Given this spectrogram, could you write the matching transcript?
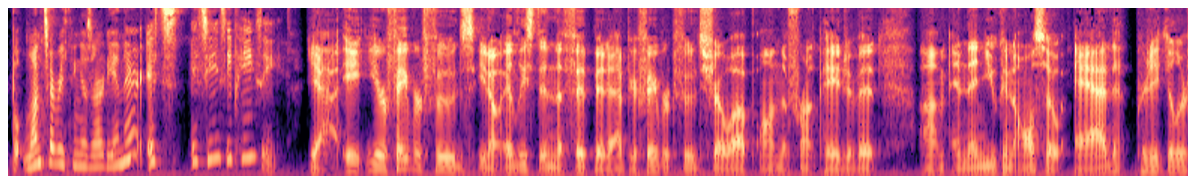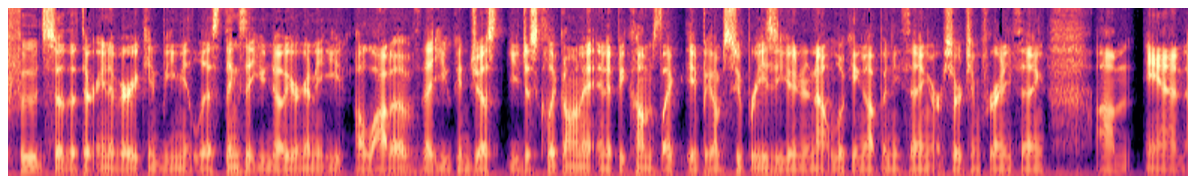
but once everything is already in there, it's it's easy peasy. Yeah, it, your favorite foods, you know, at least in the Fitbit app, your favorite foods show up on the front page of it. Um, and then you can also add particular foods so that they're in a very convenient list, things that you know you're going to eat a lot of that you can just, you just click on it and it becomes like, it becomes super easy and you're not looking up anything or searching for anything. Um, and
